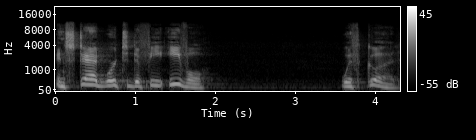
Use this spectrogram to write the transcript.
Instead, we're to defeat evil with good.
